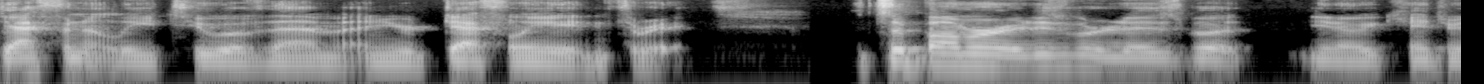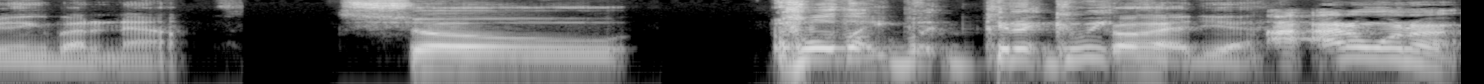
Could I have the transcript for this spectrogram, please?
definitely two of them, and you're definitely eight and three. It's a bummer. It is what it is, but you know you can't do anything about it now. So Hold Like- on, can, I, can we? Go ahead. Yeah. I, I don't want to.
